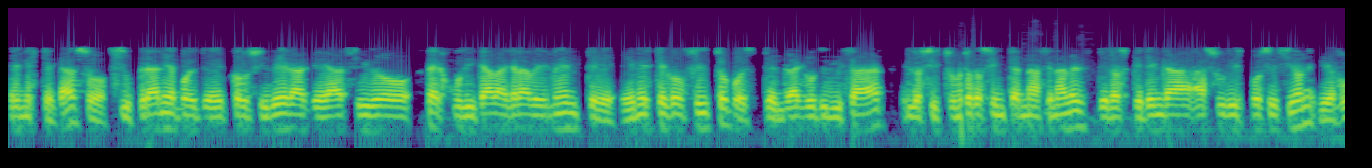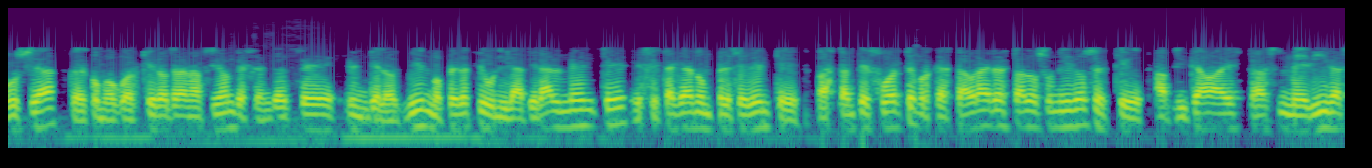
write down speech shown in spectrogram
en este caso. Si Ucrania pues considera que ha sido perjudicada gravemente en este conflicto, pues tendrá que utilizar los instrumentos internacionales de los que tenga a su disposición y Rusia, pues como cualquier otra nación, defenderse de los mismos. Pero es que unilateral realmente se está quedando un precedente bastante fuerte porque hasta ahora era Estados Unidos el que aplicaba estas medidas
